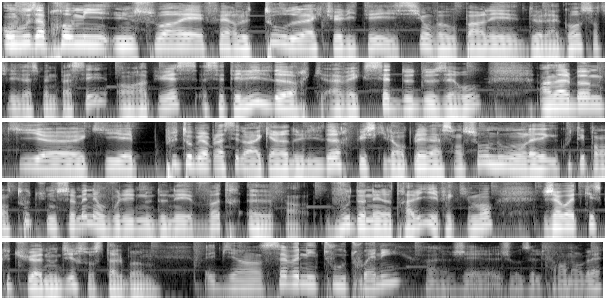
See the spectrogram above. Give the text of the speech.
On vous a promis une soirée faire le tour de l'actualité. Ici, on va vous parler de la grosse sortie de la semaine passée en rap US. C'était Lil Durk avec 7220, un album qui, euh, qui est plutôt bien placé dans la carrière de Lil Durk puisqu'il est en pleine ascension. Nous, on l'a écouté pendant toute une semaine et on voulait nous donner votre, euh, enfin, vous donner notre avis. Effectivement, Jawad, qu'est-ce que tu as à nous dire sur cet album? Eh bien, 7220, euh, j'ai osé le faire en anglais.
